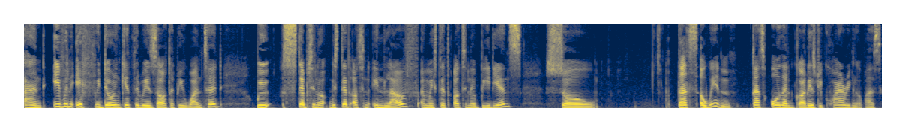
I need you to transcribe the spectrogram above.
And even if we don't get the result that we wanted, we stepped in we stepped out in, love and we stepped out in obedience. So that's a win. That's all that god is requiring of us.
